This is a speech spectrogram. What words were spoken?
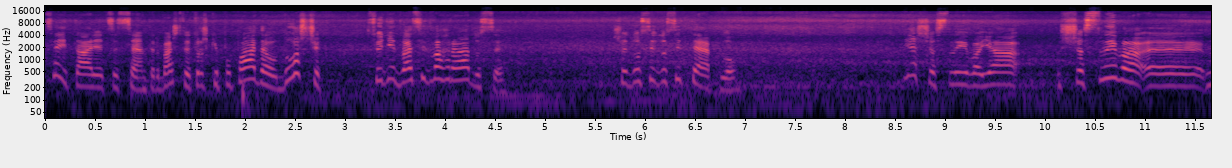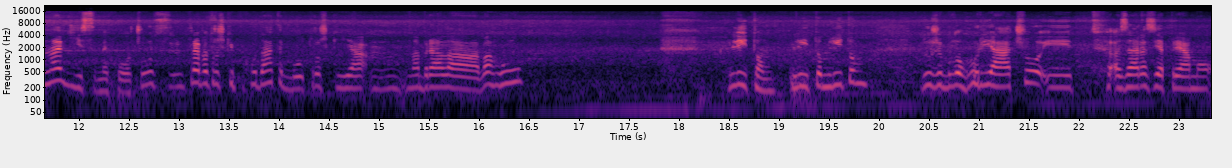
Це Італія, це центр. Бачите, трошки попадав дощик. Сьогодні 22 градуси. Ще досить досить тепло. Я щаслива, я щаслива, е, навіси не хочу. От треба трошки похудати, бо трошки я набрала вагу. Літом, літом, літом. Дуже було горячо, і, а зараз я прямо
